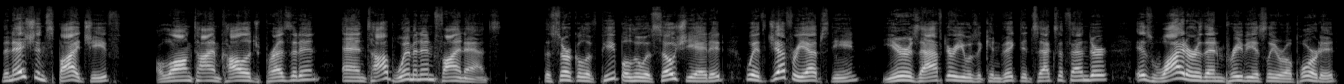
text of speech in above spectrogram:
The nation's spy chief, a longtime college president, and top women in finance. The circle of people who associated with Jeffrey Epstein years after he was a convicted sex offender is wider than previously reported,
